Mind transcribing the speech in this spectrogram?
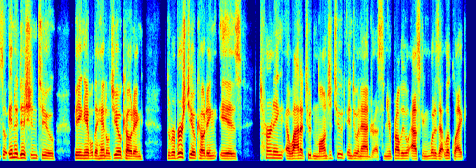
So in addition to being able to handle geocoding, the reverse geocoding is turning a latitude and longitude into an address. And you're probably asking, what does that look like?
